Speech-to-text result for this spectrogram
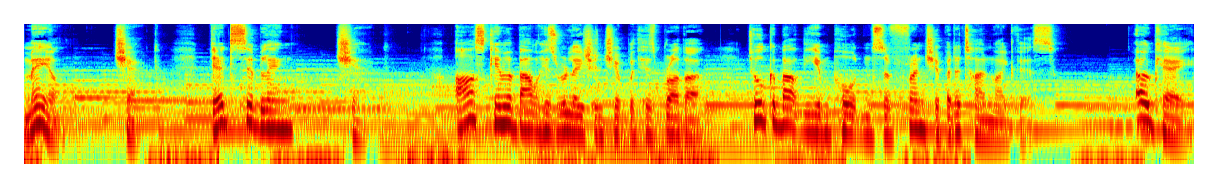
Male, check. Dead sibling, check. Ask him about his relationship with his brother. Talk about the importance of friendship at a time like this. Okay,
